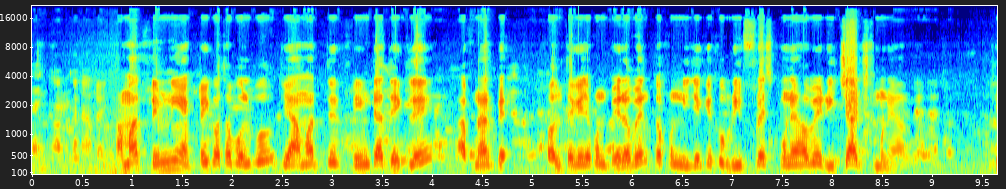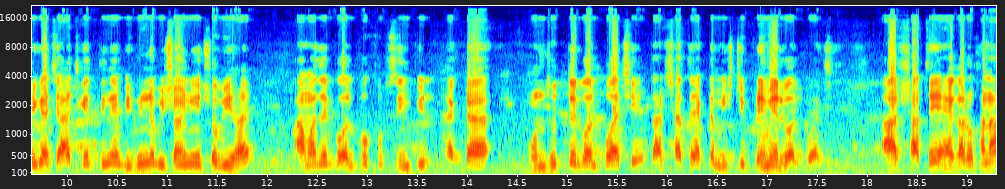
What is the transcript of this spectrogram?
थैंक यू আমার ফিল্ম নিয়ে একটাই কথা বলবো যে আমাদের ফিল্মটা দেখলে আপনার হল থেকে যখন বেরোবেন তখন নিজেকে খুব রিফ্রেশ মনে হবে রিচার্জ মনে হবে। ঠিক আছে? আজকের দিনে বিভিন্ন বিষয় নিয়ে ছবি হয়। আমাদের গল্প খুব সিম্পল একটা বন্ধুত্বের গল্প আছে তার সাথে একটা মিষ্টি প্রেমের গল্প আছে। আর সাথে এগারোখানা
